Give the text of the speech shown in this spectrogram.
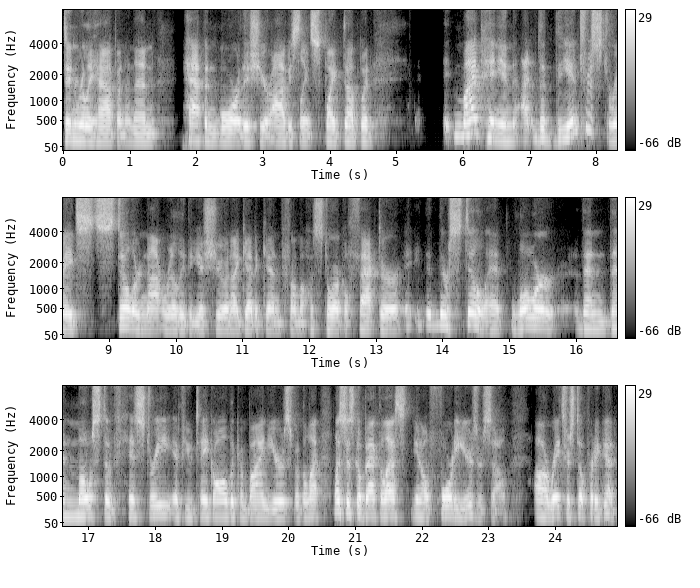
didn't really happen. And then happened more this year, obviously, and spiked up. But my opinion, I, the the interest rates still are not really the issue, and I get again from a historical factor, they're still at lower than than most of history. If you take all the combined years for the last, let's just go back the last you know forty years or so. Uh, rates are still pretty good.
